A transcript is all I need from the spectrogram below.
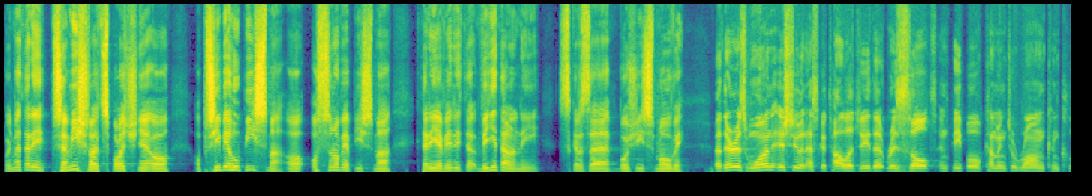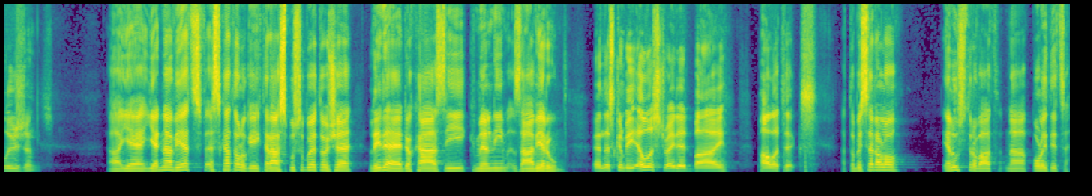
Pojďme tedy přemýšlet společně o, o příběhu písma, o osnově písma, který je viditel- viditelný skrze boží smlouvy. Uh, there is one issue in eschatology that results in people coming to wrong conclusions. A je jedna věc v eschatologii, která způsobuje to, že lidé dochází k mylným závěrům. And this can be illustrated by politics. A to by se dalo ilustrovat na politice.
